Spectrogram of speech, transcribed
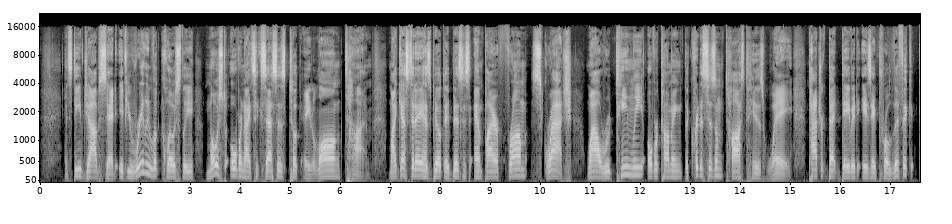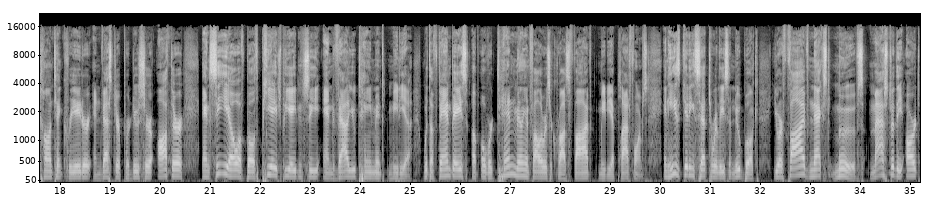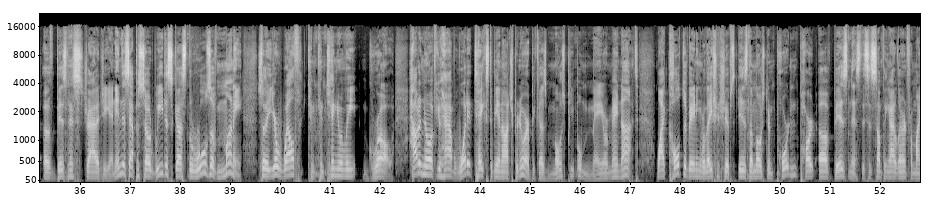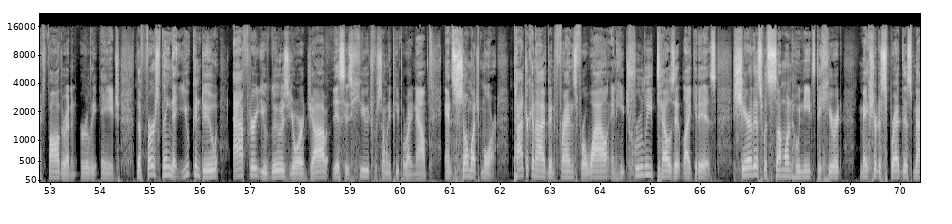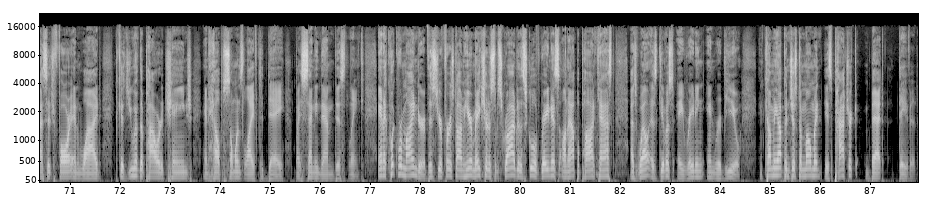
And Steve Jobs said, if you really look closely, most overnight successes took a long time. My guest today has built a business empire from scratch while routinely overcoming the criticism tossed his way. Patrick Bet David is a prolific content creator, investor, producer, author, and CEO of both PHP Agency and Valuetainment Media, with a fan base of over 10 million followers across five media platforms. And he's getting set to release a new book, Your Five Next Moves Master the Art of Business Strategy. And in this episode, we discuss the rules of money so that your wealth can continually grow. How to know if you have what it takes to be an entrepreneur, because most people may or may not. Why cultivating relationships is the most important part of business. This is something I learned from my father at an early age. The first thing that you can do after you lose your job. This is huge for so many people right now, and so much more. Patrick and I have been friends for a while, and he truly tells it like it is. Share this with someone who needs to hear it. Make sure to spread this message far and wide because you have the power to change and help someone's life today by sending them this link. And a quick reminder if this is your first time here, make sure to subscribe to the School of Greatness on Apple Podcast, as well as give us a rating and review. And coming up in just a moment is Patrick Bet David.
